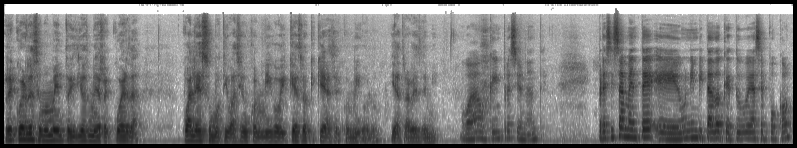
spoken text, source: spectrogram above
Recuerdo ese momento y Dios me recuerda cuál es su motivación conmigo y qué es lo que quiere hacer conmigo, ¿no? Y a través de mí. Wow, qué impresionante. Precisamente eh, un invitado que tuve hace poco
